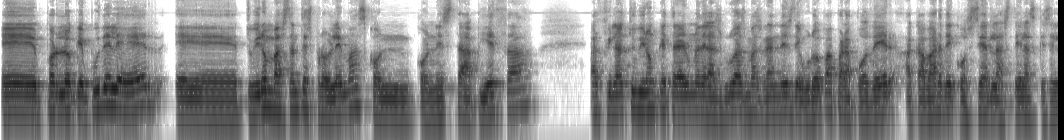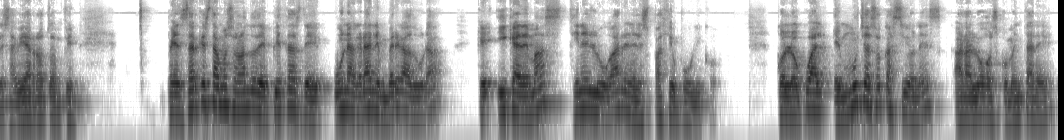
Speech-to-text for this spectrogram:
Eh, por lo que pude leer, eh, tuvieron bastantes problemas con, con esta pieza. Al final tuvieron que traer una de las grúas más grandes de Europa para poder acabar de coser las telas que se les había roto. En fin, pensar que estamos hablando de piezas de una gran envergadura y que además tienen lugar en el espacio público. Con lo cual, en muchas ocasiones, ahora luego os comentaré,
